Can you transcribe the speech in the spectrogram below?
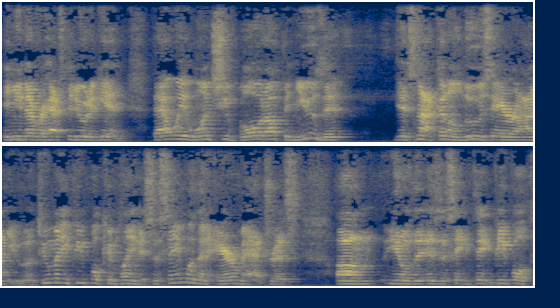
and you never have to do it again. That way, once you blow it up and use it, it's not going to lose air on you. Too many people complain. It's the same with an air mattress. Um, you know, is the same thing. People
